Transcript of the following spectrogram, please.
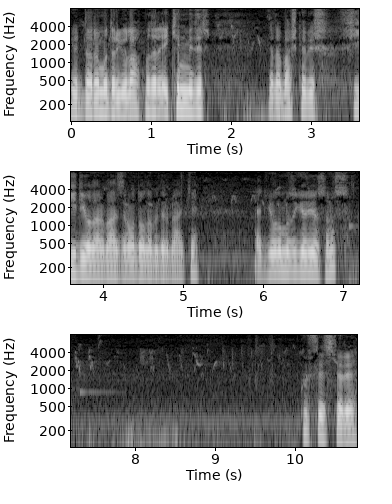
Bir darı mıdır, yulaf mıdır, ekin midir ya da başka bir fi diyorlar bazen o da olabilir belki. Evet yolumuzu görüyorsunuz. Kuş sesleri,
